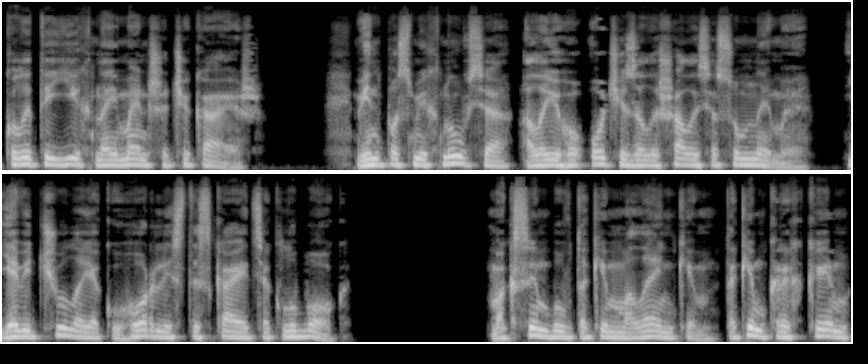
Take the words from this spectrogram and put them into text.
коли ти їх найменше чекаєш. Він посміхнувся, але його очі залишалися сумними. Я відчула, як у горлі стискається клубок. Максим був таким маленьким, таким крихким,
